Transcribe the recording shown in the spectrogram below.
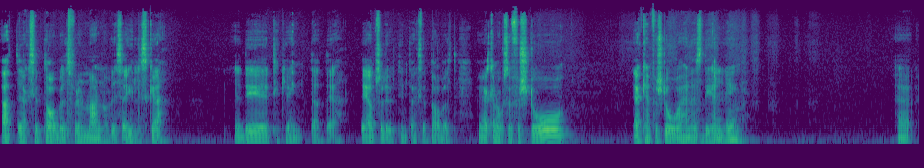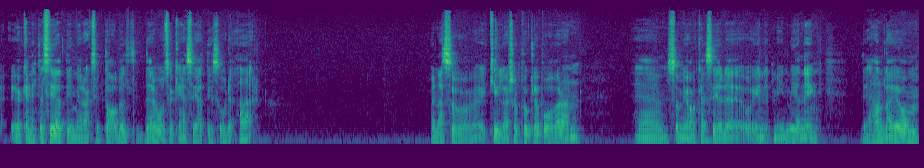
Att det är acceptabelt för en man att visa ilska. Det tycker jag inte att det är. Det är absolut inte acceptabelt. Men jag kan också förstå jag kan förstå hennes delning. Eh, jag kan inte se att det är mer acceptabelt. Däremot så kan jag se att det är så det är. Men alltså killar som pucklar på varandra, eh, som jag kan se det och enligt min mening, det handlar ju om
